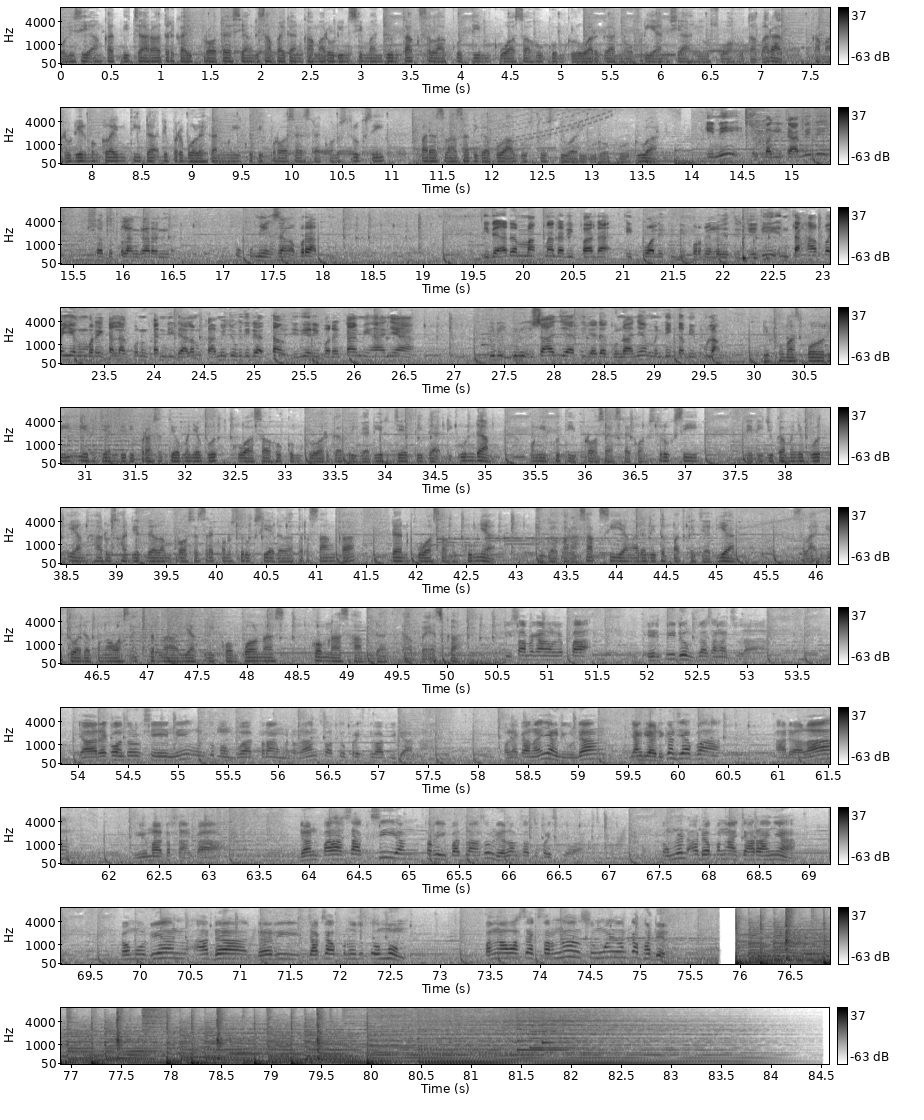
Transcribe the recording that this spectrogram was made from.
Polisi angkat bicara terkait protes yang disampaikan Kamarudin Simanjuntak selaku tim kuasa hukum keluarga Novrian Syah Yosua Huta Barat. Kamarudin mengklaim tidak diperbolehkan mengikuti proses rekonstruksi pada Selasa 30 Agustus 2022. Ini bagi kami ini suatu pelanggaran hukum yang sangat berat. Tidak ada makna daripada equality di Pordelo itu. Jadi entah apa yang mereka lakukan di dalam kami juga tidak tahu. Jadi daripada kami hanya duduk-duduk saja tidak ada gunanya, mending kami pulang. Di Humas Polri, Irjen Didi Prasetyo menyebut kuasa hukum keluarga Brigadir J tidak diundang mengikuti proses rekonstruksi. Didi juga menyebut yang harus hadir dalam proses rekonstruksi adalah tersangka dan kuasa hukumnya, juga para saksi yang ada di tempat kejadian. Selain itu ada pengawas eksternal yakni Kompolnas, Komnas HAM, dan LPSK. Disampaikan oleh Pak Dirpidum sudah sangat jelas. Ya rekonstruksi ini untuk membuat terang menerang suatu peristiwa pidana oleh karena yang diundang, yang dihadirkan siapa? Adalah lima tersangka dan para saksi yang terlibat langsung dalam satu peristiwa. Kemudian ada pengacaranya, kemudian ada dari jaksa penuntut umum, pengawas eksternal semuanya lengkap hadir.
